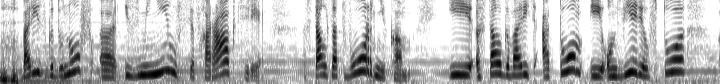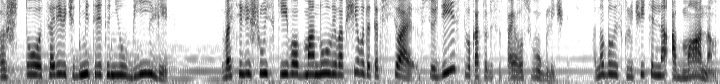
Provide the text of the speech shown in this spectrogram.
Мгм. Борис Годунов э, изменился в характере, стал затворником и стал говорить о том, и он верил в то, что царевича Дмитрия-то не убили. Василий Шуйский его обманул, и вообще вот это все, все действо, которое состоялось в Угличе, оно было исключительно обманом.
